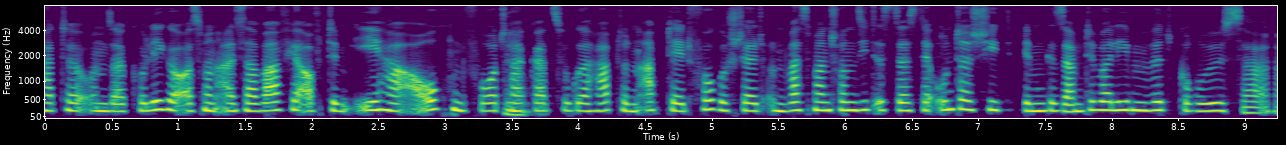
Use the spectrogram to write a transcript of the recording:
hatte unser Kollege Osman Al-Sawafi auf dem EH auch einen Vortrag ja. dazu gehabt und ein Update vorgestellt. Und was man schon sieht, ist, dass der Unterschied im Gesamtüberleben wird größer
